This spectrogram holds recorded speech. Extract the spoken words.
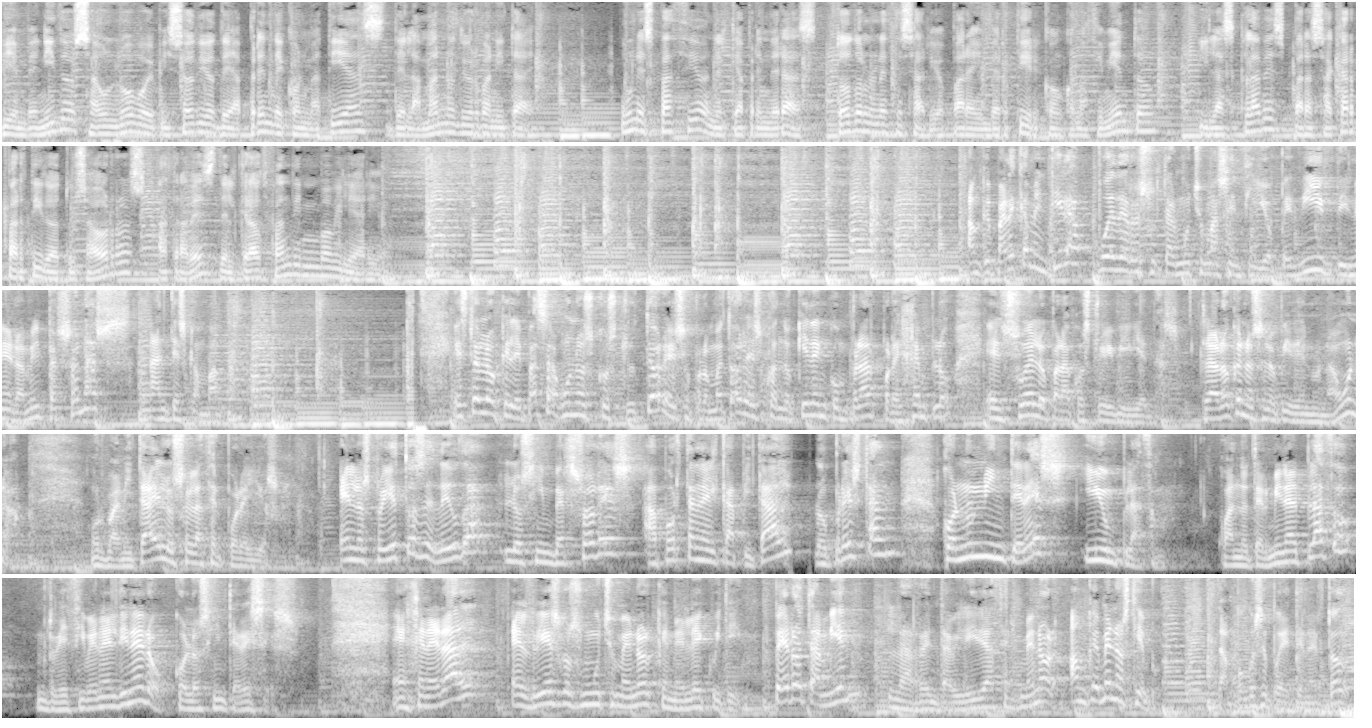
Bienvenidos a un nuevo episodio de Aprende con Matías de la mano de Urbanitae, un espacio en el que aprenderás todo lo necesario para invertir con conocimiento y las claves para sacar partido a tus ahorros a través del crowdfunding inmobiliario. Aunque parezca mentira, puede resultar mucho más sencillo pedir dinero a mil personas antes que a un banco. Esto es lo que le pasa a algunos constructores o promotores cuando quieren comprar, por ejemplo, el suelo para construir viviendas. Claro que no se lo piden una a una. Urbanitae lo suele hacer por ellos. En los proyectos de deuda, los inversores aportan el capital, lo prestan con un interés y un plazo. Cuando termina el plazo, reciben el dinero con los intereses. En general, el riesgo es mucho menor que en el equity, pero también la rentabilidad es menor, aunque menos tiempo. Tampoco se puede tener todo.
